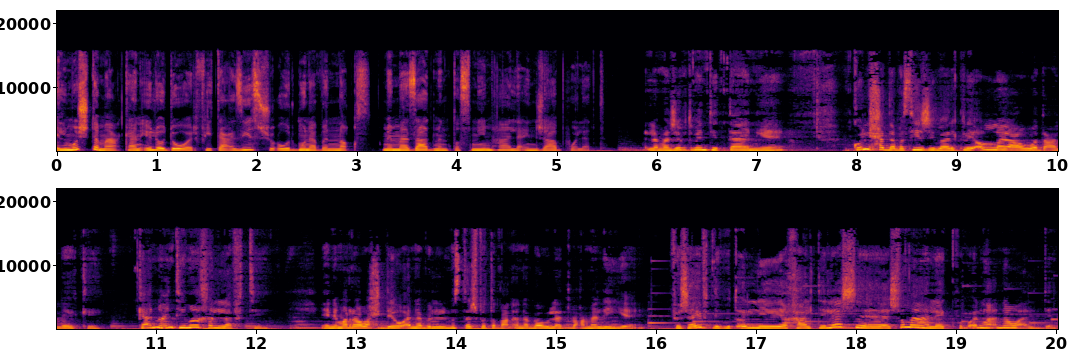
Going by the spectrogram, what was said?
المجتمع كان له دور في تعزيز شعور منى بالنقص مما زاد من تصميمها لإنجاب ولد. لما جبت بنتي الثانية كل حدا بس يجي يبارك لي الله يعوض عليكي كأنه أنت ما خلفتي. يعني مرة واحدة وأنا بالمستشفى طبعا أنا بولد بعملية فشايفتني بتقول لي يا خالتي ليش شو مالك؟ فبقولها أنا والدة.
